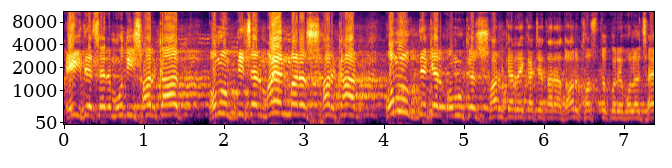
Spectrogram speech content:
এই দেশের মোদী সরকার, অমুক দেশের মায়ানমারের সরকার, অমুক দিকের অমুকের সরকারের কাছে তারা দরখাস্ত করে বলেছে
